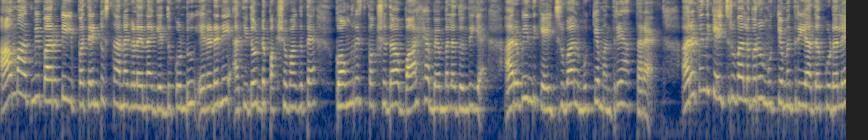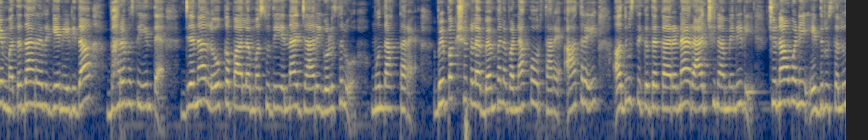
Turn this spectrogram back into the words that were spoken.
ಆಮ್ ಆದ್ಮಿ ಪಾರ್ಟಿ ಇಪ್ಪತ್ತೆಂಟು ಸ್ಥಾನಗಳನ್ನು ಗೆದ್ದುಕೊಂಡು ಎರಡನೇ ಅತಿದೊಡ್ಡ ಪಕ್ಷವಾಗುತ್ತೆ. ಕಾಂಗ್ರೆಸ್ ಪಕ್ಷದ ಬಾಹ್ಯ ಬೆಂಬಲದೊಂದಿಗೆ ಅರವಿಂದ್ ಕೇಜ್ರಿವಾಲ್ ಮುಖ್ಯಮಂತ್ರಿ ಆಗ್ತಾರೆ. ಅರವಿಂದ್ ಕೇಜ್ರಿವಾಲ್ ಅವರು ಮುಖ್ಯಮಂತ್ರಿಯಾದ ಕೂಡಲೇ ಮತದಾರರಿಗೆ ನೀಡಿದ ಭರವಸೆಯಂತೆ ಜನ ಲೋಕಪಾಲ ಮಸೂದೆಯನ್ನ ಜಾರಿಗೊಳಿಸಲು ಮುಂದಾಗ್ತಾರೆ. ವಿಪಕ್ಷಗಳ ಬೆಂಬಲವನ್ನ ಕೋರ್ತಾರೆ. ಆದರೆ ಅದು ಸಿಗದ ಕಾರಣ ರಾಜೀನಾಮೆ ನೀಡಿ ಚುನಾವಣೆ ಎದುರಿಸಲು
